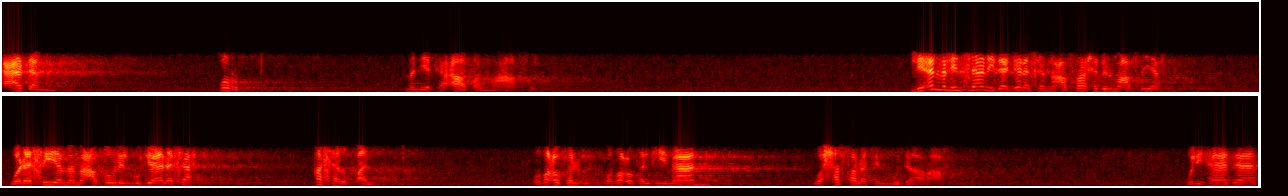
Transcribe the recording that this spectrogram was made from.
عدم قرب من يتعاطى المعاصي. لأن الإنسان إذا جلس مع صاحب المعصية ولا سيما مع طول المجالسة قسى القلب وضعف وضعف الإيمان وحصلت المداراة. ولهذا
